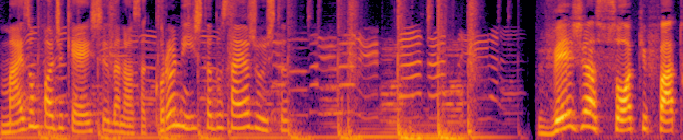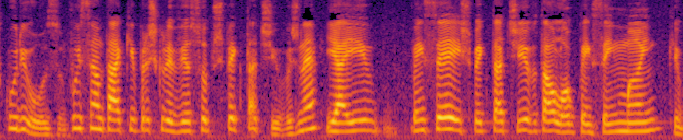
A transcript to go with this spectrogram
mais um podcast da nossa cronista do Saia Justa. Veja só que fato curioso. Fui sentar aqui para escrever sobre expectativas, né? E aí pensei, expectativa e tal, logo pensei em mãe, que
